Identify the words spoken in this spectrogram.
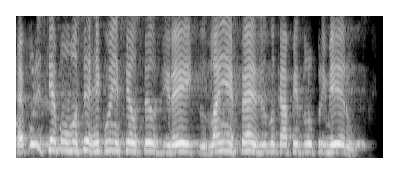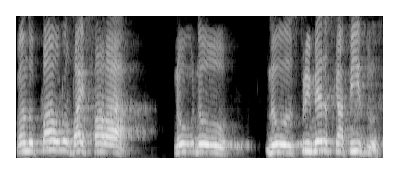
É por isso que é bom você reconhecer os seus direitos. Lá em Efésios, no capítulo 1, quando Paulo vai falar no, no, nos primeiros capítulos,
